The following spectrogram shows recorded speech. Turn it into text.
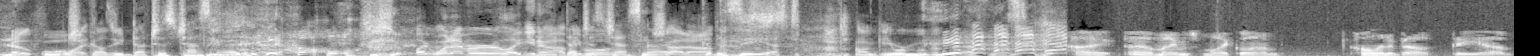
no She what calls you Duchess Chestnut. no like whatever like you know Hey, how Duchess people Chestnut. shut up Good to see ya. okay we're moving past this Hi, uh, my name is Michael. I'm calling about the um,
